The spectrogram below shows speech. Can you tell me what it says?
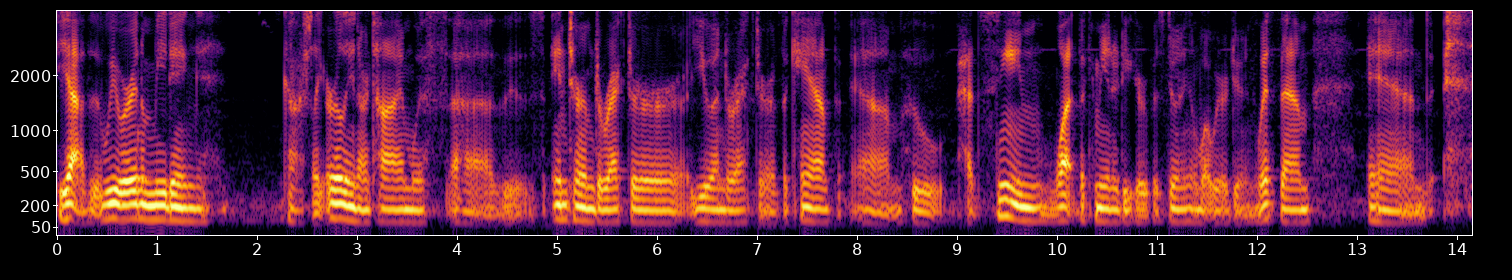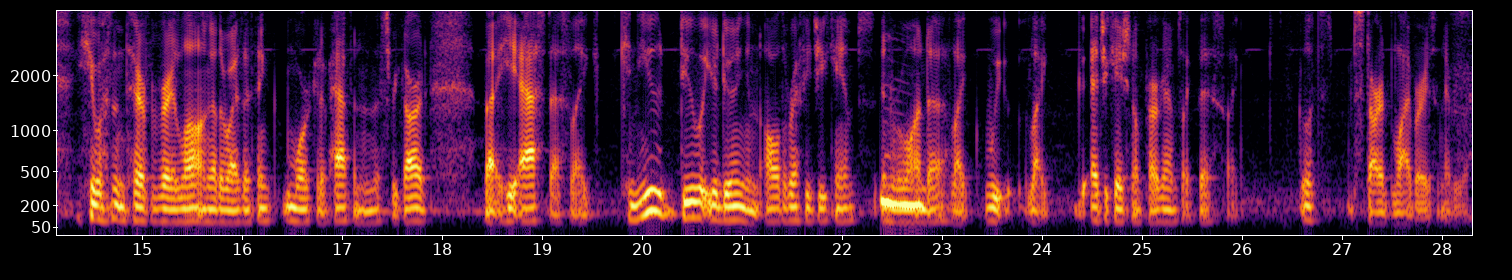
yeah, we were in a meeting, gosh, like early in our time with uh, this interim director, UN director of the camp, um, who had seen what the community group was doing and what we were doing with them. And he wasn't there for very long. Otherwise, I think more could have happened in this regard. But he asked us, like, can you do what you're doing in all the refugee camps in Rwanda? Like we like educational programs like this. Like, let's start libraries and everywhere.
